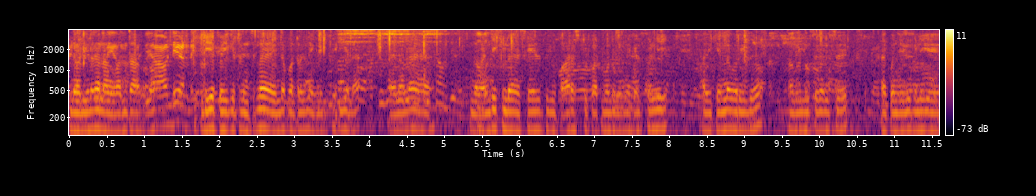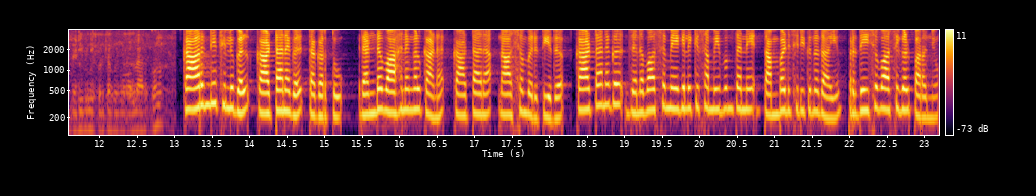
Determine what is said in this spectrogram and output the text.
இந்த வழியில் தான் நாங்கள் வந்தாகணும். இப்படியே போய்கிட்டு இருந்துச்சுன்னா என்ன பண்ணுறதுன்னு எங்களுக்கு தெரியல. அதனால் இந்த வண்டிக்குள்ளே செய்கிறதுக்கு ஃபாரஸ்ட் டிபார்ட்மெண்ட்டுக்கு கொஞ்சம் ஹெல்ப் பண்ணி அதுக்கு என்ன ஒரு இதோ அது இன்சூரன்ஸு கொஞ்சம் இது பண்ணி ரெடி பண்ணி கொடுத்தா கொஞ்சம் நல்லாயிருக்கும் കാറിന്റെ ചില്ലുകൾ കാട്ടാനകൾ തകർത്തു രണ്ട് വാഹനങ്ങൾക്കാണ് കാട്ടാന നാശം വരുത്തിയത് കാട്ടാനകൾ ജനവാസ മേഖലയ്ക്ക് സമീപം തന്നെ തമ്പടിച്ചിരിക്കുന്നതായും പ്രദേശവാസികൾ പറഞ്ഞു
